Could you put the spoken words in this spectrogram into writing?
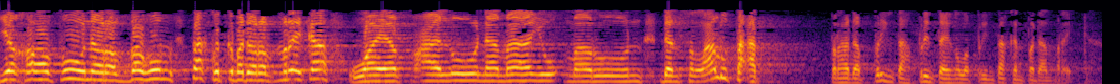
Yakhafuna rabbahum. Takut kepada Rabb mereka. Wa yaf'aluna ma yu'marun. Dan selalu taat terhadap perintah-perintah yang Allah perintahkan pada mereka.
